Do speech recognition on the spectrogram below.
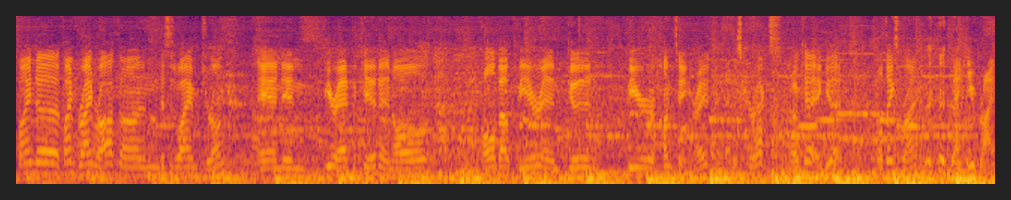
find uh, find Bryan Roth on This Is Why I'm Drunk and in Beer Advocate and all all about beer and good beer hunting, right? That is correct. Okay, good. Well, thanks, Brian. Thank you, Brian.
